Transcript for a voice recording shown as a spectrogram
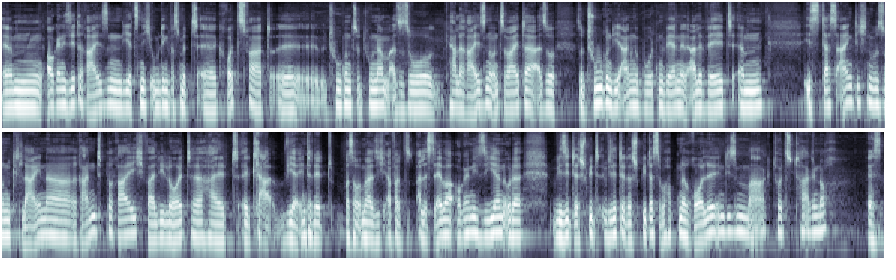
ähm, organisierte Reisen, die jetzt nicht unbedingt was mit äh, Kreuzfahrttouren äh, zu tun haben, also so Kerle Reisen und so weiter, also so Touren, die angeboten werden in alle Welt. Ähm, ist das eigentlich nur so ein kleiner Randbereich, weil die Leute halt, äh, klar, via Internet, was auch immer, sich einfach alles selber organisieren? Oder wie seht ihr das, spielt, wie seht ihr das, spielt das überhaupt eine Rolle in diesem Markt heutzutage noch? Es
